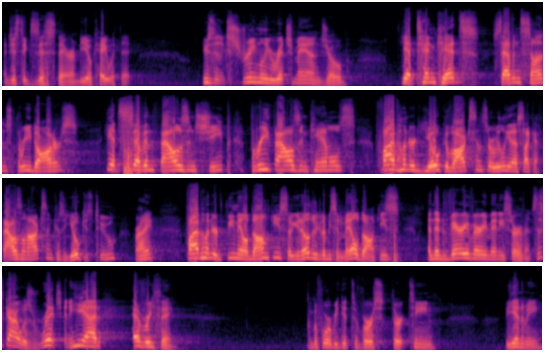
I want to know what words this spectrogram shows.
and just exist there and be okay with it. He was an extremely rich man, Job. He had 10 kids, seven sons, three daughters. He had 7,000 sheep, 3,000 camels, 500 yoke of oxen, so really that's like a 1,000 oxen because a yoke is two, right? 500 female donkeys, so you know there's going to be some male donkeys. And then very, very many servants. This guy was rich and he had everything. And before we get to verse 13, the enemy,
